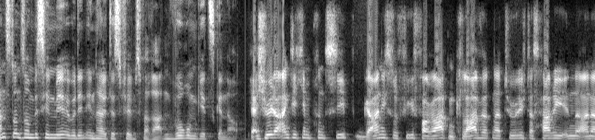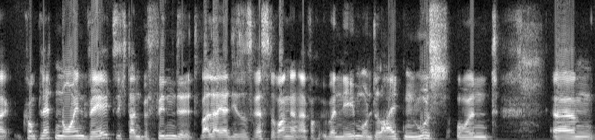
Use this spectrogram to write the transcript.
Kannst du uns noch ein bisschen mehr über den Inhalt des Films verraten? Worum geht's genau? Ja, ich will da eigentlich im Prinzip gar nicht so viel verraten. Klar wird natürlich, dass Harry in einer komplett neuen Welt sich dann befindet, weil er ja dieses Restaurant dann einfach übernehmen und leiten muss. Und ähm,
